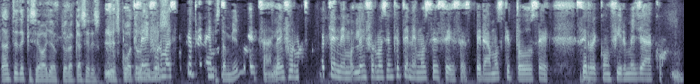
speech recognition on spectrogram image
antes de que se vaya, doctora Cáceres, los cuatro la niños información que tenemos están bien. esa, la información que tenemos, la información que tenemos es esa. Esperamos que todo se, se reconfirme ya con,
